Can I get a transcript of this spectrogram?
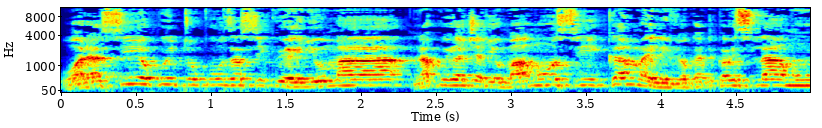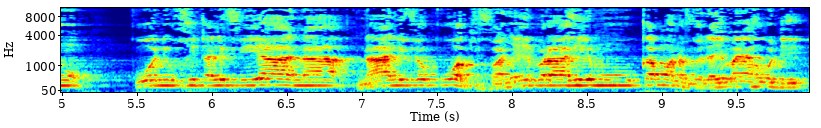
wala sio kuitukuza siku ya Ijumaa na kuiacha Jumamosi kama ilivyo katika Uislamu kuwa ni kuhitalifiana na alivyokuwa akifanya Ibrahimu kama wanavyodai Mayahudi.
